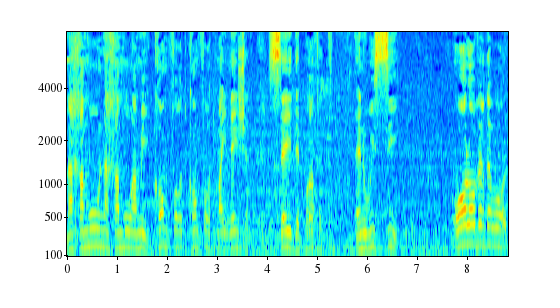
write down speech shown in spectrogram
Nachamu, Nachamu Ami, comfort, comfort my nation, say the prophet. And we see all over the world,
